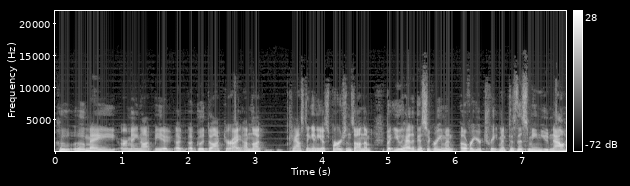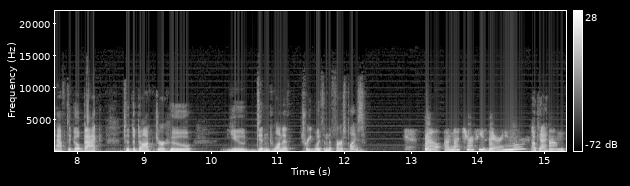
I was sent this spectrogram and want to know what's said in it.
who who may or may not be a, a, a good doctor. I, I'm not casting any aspersions on them, but you had a disagreement over your treatment. Does this mean you now have to go back to the doctor who you didn't want to treat with in the first place? Well, I'm not sure if he's there anymore. Okay. Um,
